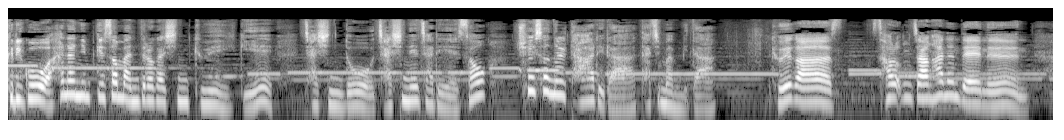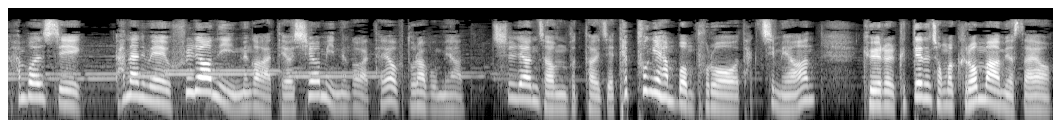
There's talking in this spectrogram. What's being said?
그리고 하나님께서 만들어 가신 교회이기에 자신도 자신의 자리에서 최선을 다하리라 다짐합니다. 교회가 성장하는 데에는 한 번씩 하나님의 훈련이 있는 것 같아요. 시험이 있는 것 같아요. 돌아보면 7년 전부터 이제 태풍이 한번 불어 닥치면 교회를 그때는 정말 그런 마음이었어요.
